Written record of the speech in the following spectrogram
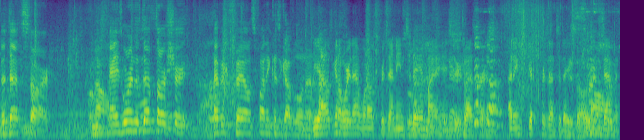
The Death Star. No. And he's wearing the Death Star shirt. Epic fail. It's funny because it got blown up. Yeah, I was gonna wear that when I was presenting today in my history class, but I didn't get to present today, so damn it.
